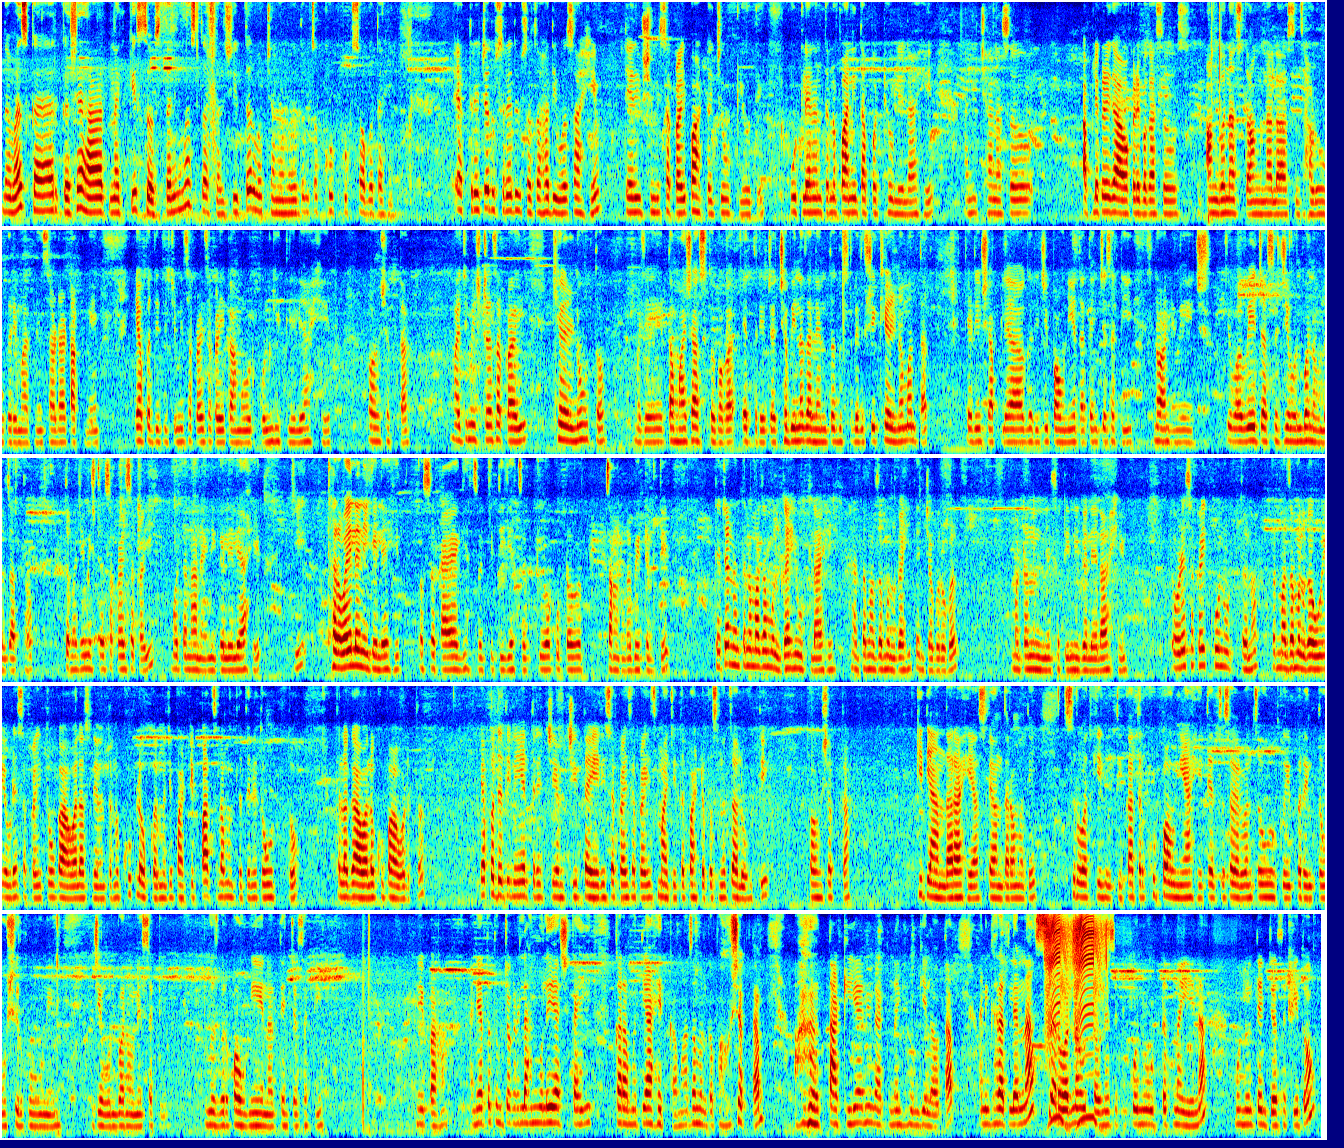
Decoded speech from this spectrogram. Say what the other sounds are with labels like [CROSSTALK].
नमस्कार कसे आहात? नक्कीच स्वस्त आणि मस्त असाल. शीतल व चॅनलमध्ये तुमचं खूप खूप स्वागत आहे. यात्रेच्या दुसऱ्या दिवसाचा हा दिवस आहे. त्या दिवशी मी सकाळी पहाटेचे उठले होते. उठल्यानंतरनं पाणी तापत ठेवलेलं आहे आणि छान असं आपल्याकडे गावाकडे बघा असं अंगण असतं. अंगणाला असं झाडू वगैरे मारणे सडा टाकणे. या पद्धतीचे मी सकाळी सकाळी कामं उरकून घेतलेली आहेत. पाहू शकता. माझे मिस्टर सकाळी खेळणं होतं. म्हणजे तमाशा असतो बघा यात्रेच्या. छबिना झाल्यानंतर दुसऱ्या दिवशी खेळणं म्हणतात. त्या दिवशी आपल्या घरी जी पाहुणी येतात त्यांच्यासाठी नॉनव्हेज किंवा व्हेज असं जेवण बनवलं जातं. तर माझे मिस्टर सकाळी सकाळी मटण आणायला निघालेले आहेत की ठरवायला निघाले आहेत कसं काय घ्यायचं किती घ्यायचं किंवा कुठं चांगलं भेटेल ते. त्याच्यानंतर माझा मुलगाही उठला आहे. आता माझा मुलगाही त्यांच्याबरोबर मटण आणण्यासाठी निघालेला आहे. एवढ्या सकाळी कोण उठतं ना? पण माझा मुलगा एवढ्या सकाळी तो गावाला असल्यानंतर खूप लवकर म्हणजे पहाटे पाचला म्हटलं तरी तो उठतो. त्याला गावाला खूप आवडतं. या पद्धतीने यात्रेची आमची तयारी सकाळी सकाळीच माझी तर पहाटेपासून चालू होती. पाहू शकता. किती अंधार आहे असल्या अंधारामध्ये सुरुवात केली होती. का तर खूप पाहुणे आहे त्यांचं सर्वांचं ओळखीपर्यंत उशीर होऊ नये जेवण बनवण्यासाठी. दिवसभर पाहुणे येणार त्यांच्यासाठी. हे पहा. आणि आता तुमच्याकडे लहान मुलंही अशी काही करामती आहेत का? माझा मुलगा पाहू शकता. ताटली आणि लाटणं घेऊन गेला होता. आणि घरातल्यांना सर्वांना उठवण्यासाठी कोणी उठत नाही आहे ना? म्हणून त्यांच्यासाठी तो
